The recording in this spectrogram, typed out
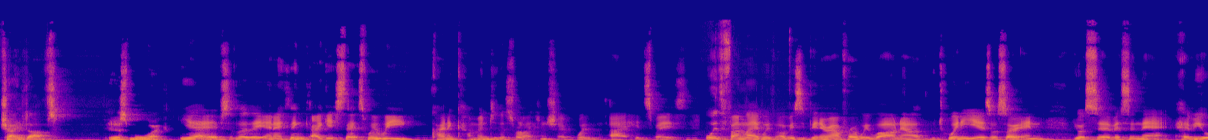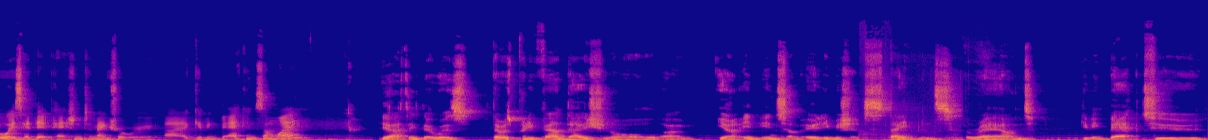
change lives in a small way. Yeah, absolutely. And I think, I guess that's where we kind of come into this relationship with uh, Headspace. With FunLab, we've obviously been around for a wee while now, 20 years or so, and your service in that. Have you always had that passion to make sure we're uh, giving back in some way? Yeah, I think that was that was pretty foundational. Um, you know, in, in some early mission statements around giving back to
